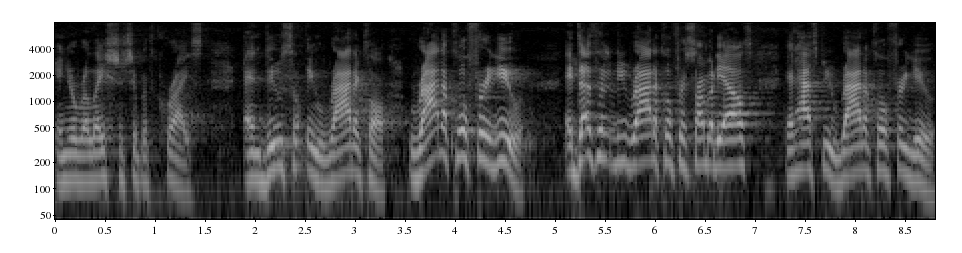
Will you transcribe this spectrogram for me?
in your relationship with Christ and do something radical. Radical for you. It doesn't be radical for somebody else, it has to be radical for you.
